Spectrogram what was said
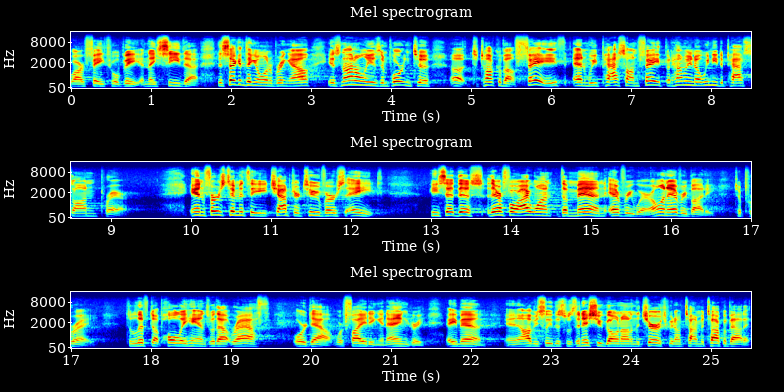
our faith will be. And they see that. The second thing I want to bring out is not only is important to, uh, to talk about faith and we pass on faith, but how many know we need to pass on prayer? In 1 Timothy chapter 2, verse 8, he said this, therefore I want the men everywhere, I want everybody to pray, to lift up holy hands without wrath or doubt. We're fighting and angry. Amen. And obviously, this was an issue going on in the church. We don't have time to talk about it.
